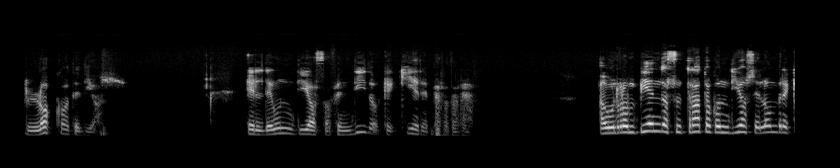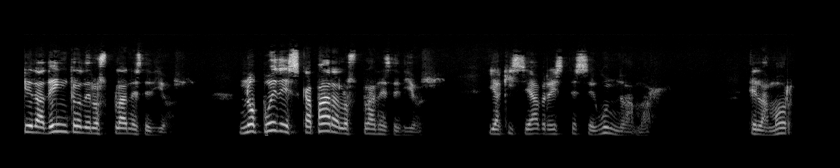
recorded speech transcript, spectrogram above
loco de Dios, el de un Dios ofendido que quiere perdonar. Aun rompiendo su trato con Dios, el hombre queda dentro de los planes de Dios. No puede escapar a los planes de Dios. Y aquí se abre este segundo amor, el amor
